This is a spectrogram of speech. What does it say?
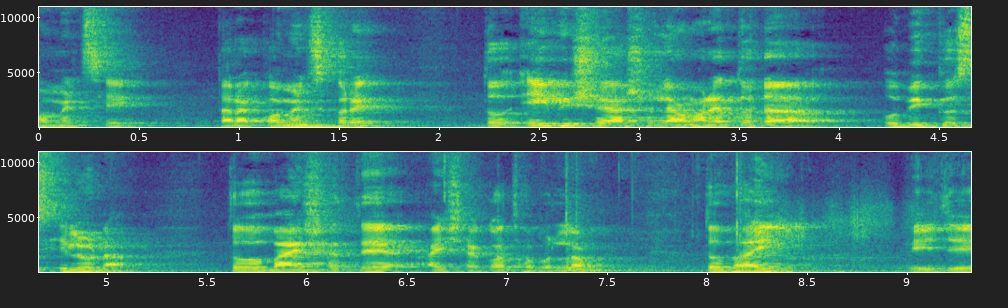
কমেন্টসে তারা কমেন্টস করে। তো এই বিষয়ে আসলে আমার এতটা অভিজ্ঞ ছিল না। তো ভাইয়ের সাথে আইসা কথা বললাম। তো ভাই এই যে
